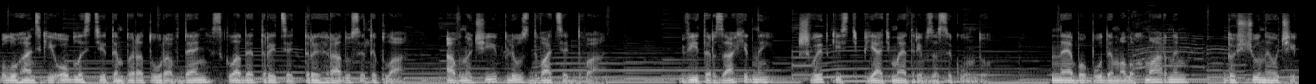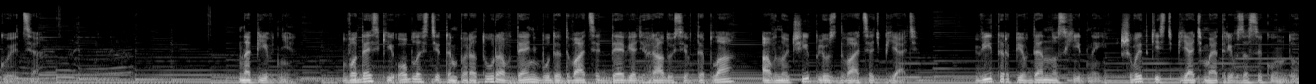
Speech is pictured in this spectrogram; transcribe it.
У Луганській області температура в день складе 33 градуси тепла, а вночі плюс 22. Вітер західний, швидкість 5 метрів за секунду. Небо буде малохмарним, дощу не очікується. На півдні. В Одеській області температура в день буде 29 градусів тепла, а вночі плюс 25. Вітер південно-східний, швидкість 5 метрів за секунду.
